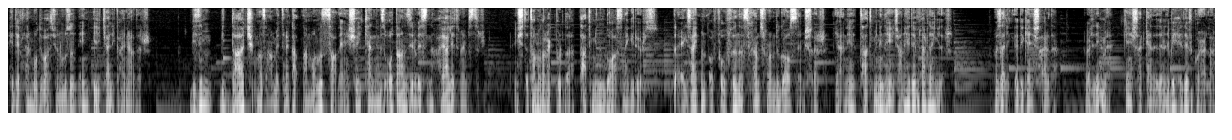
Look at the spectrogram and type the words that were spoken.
hedefler motivasyonumuzun en ilkel kaynağıdır. Bizim bir dağa çıkma zahmetine katlanmamızı sağlayan şey kendimizi o dağın zirvesinde hayal etmemizdir. İşte tam olarak burada tatminin doğasına giriyoruz. The excitement of fulfillment comes from the goals demişler. Yani tatminin heyecanı hedeflerden gelir. Özellikle de gençlerde. Öyle değil mi? Gençler kendilerine bir hedef koyarlar.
